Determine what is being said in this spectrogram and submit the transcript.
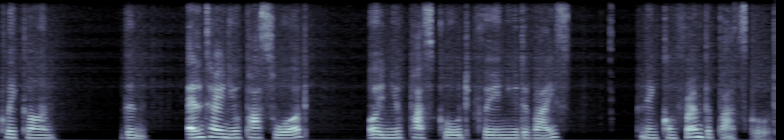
click on the enter a new password or a new passcode for your new device, and then confirm the passcode.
